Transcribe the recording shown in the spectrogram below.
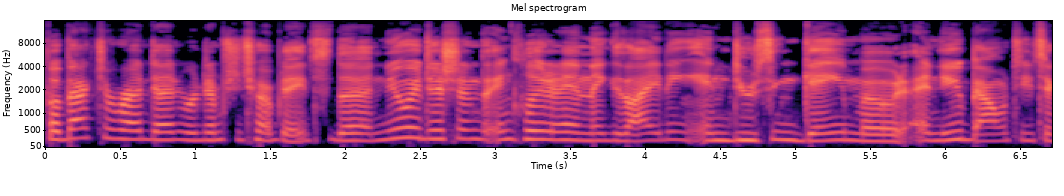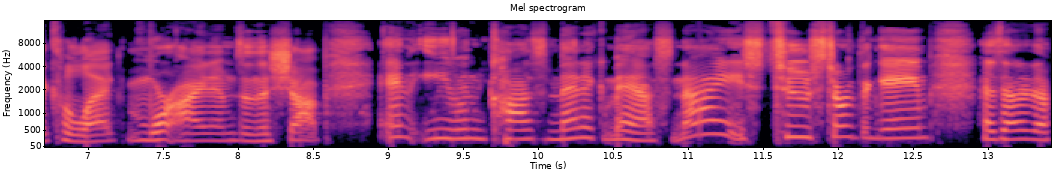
But back to Red Dead Redemption 2 updates. The new additions included an anxiety inducing game mode, a new bounty to collect, more items in the shop, and even cosmetic masks. Nice! To start the game, has added a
